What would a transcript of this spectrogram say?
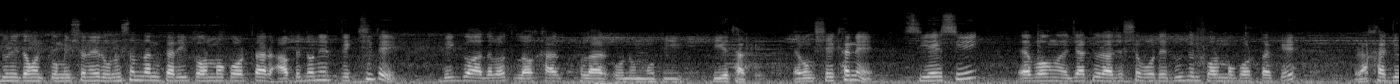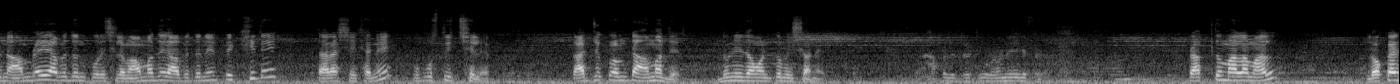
দুর্নীতি দমন কমিশনের অনুসন্ধানকারী কর্মকর্তার আবেদনের প্রেক্ষিতে বিজ্ঞ আদালত লখা খোলার অনুমতি দিয়ে থাকে এবং সেখানে সিআইসি এবং জাতীয় রাজস্ব বোর্ডের দুজন কর্মকর্তাকে রাখার জন্য আমরাই আবেদন করেছিলাম। আমাদের আবেদনের প্রেক্ষিতে তারা সেখানে উপস্থিত ছিলেন। কার্যক্রমটা আমাদের। দুর্নীতি দমন কমিশনের প্রাপ্ত মালামাল লকার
